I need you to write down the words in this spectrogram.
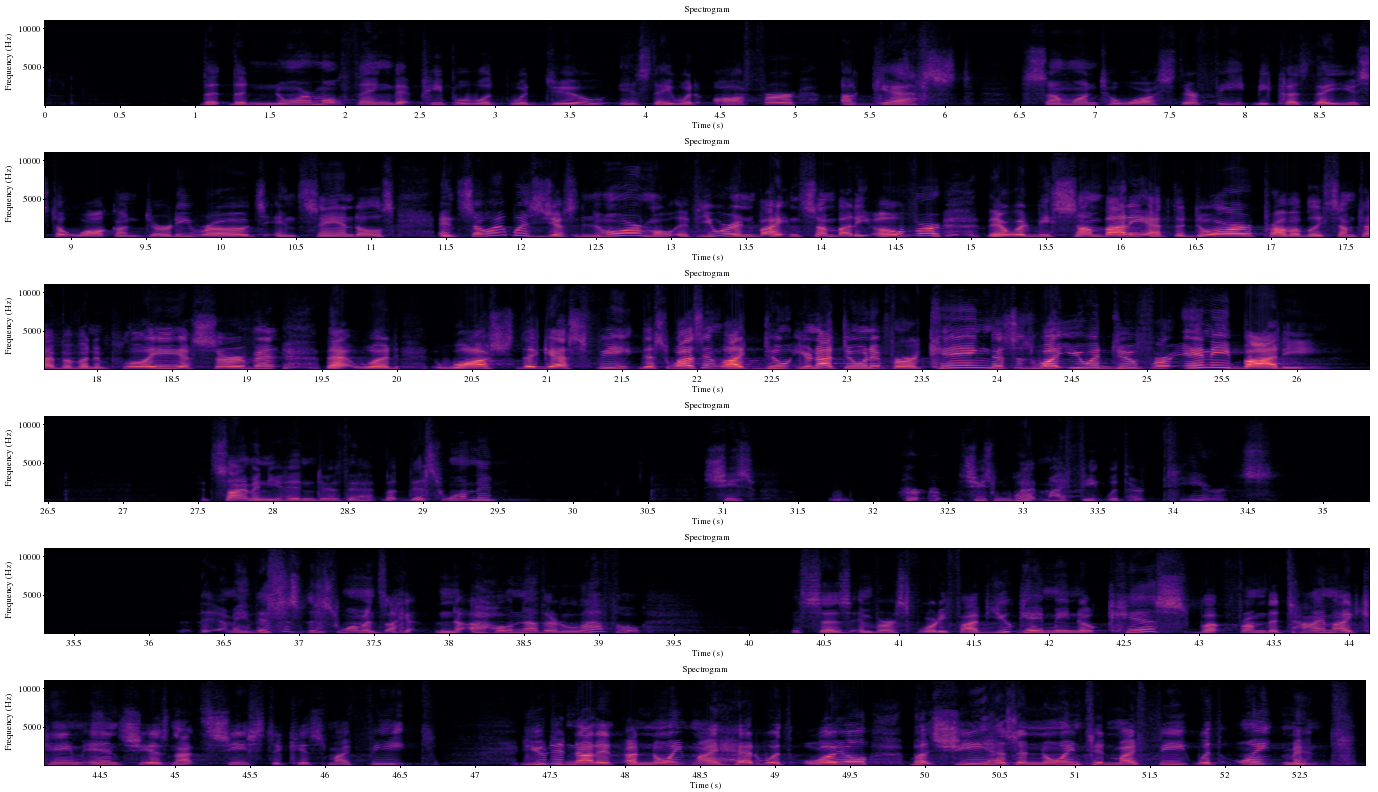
the, the normal thing that people would, would do is they would offer a guest someone to wash their feet because they used to walk on dirty roads in sandals. And so it was just normal. If you were inviting somebody over, there would be somebody at the door, probably some type of an employee, a servant, that would wash the guest's feet. This wasn't like do, you're not doing it for a king, this is what you would do for anybody. And Simon, you didn't do that. But this woman, she's, her, she's wet my feet with her tears. I mean, this is this woman's like a, a whole nother level. It says in verse 45, You gave me no kiss, but from the time I came in, she has not ceased to kiss my feet. You did not anoint my head with oil, but she has anointed my feet with ointment.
